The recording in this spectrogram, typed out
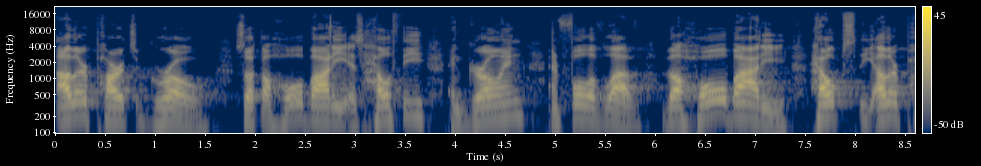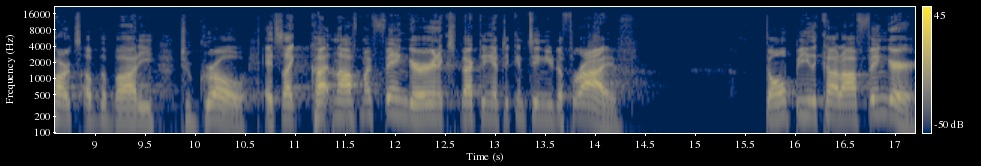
other parts grow so that the whole body is healthy and growing and full of love the whole body helps the other parts of the body to grow. It's like cutting off my finger and expecting it to continue to thrive. Don't be the cut off finger.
